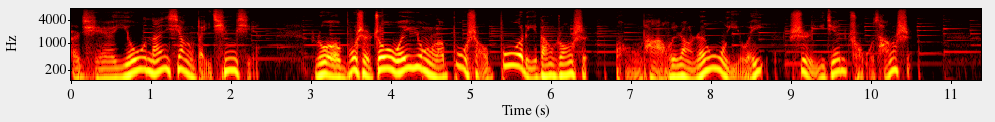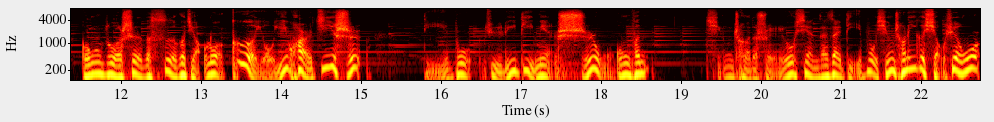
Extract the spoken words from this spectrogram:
而且由南向北倾斜。若不是周围用了不少玻璃当装饰，恐怕会让人误以为是一间储藏室。工作室的四个角落各有一块基石，底部距离地面十五公分。清澈的水流现在在底部形成了一个小漩涡。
